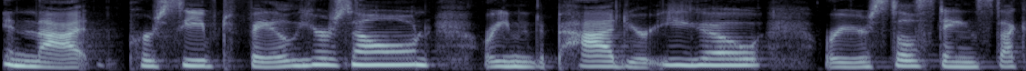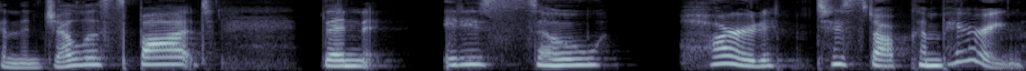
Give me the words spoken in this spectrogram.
in that perceived failure zone, or you need to pad your ego, or you're still staying stuck in the jealous spot, then it is so hard to stop comparing.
